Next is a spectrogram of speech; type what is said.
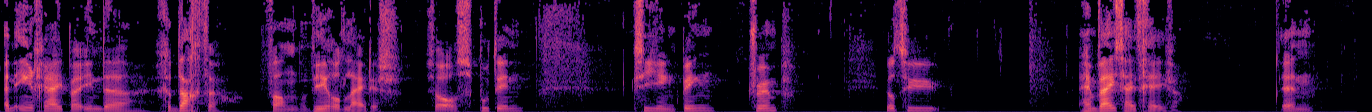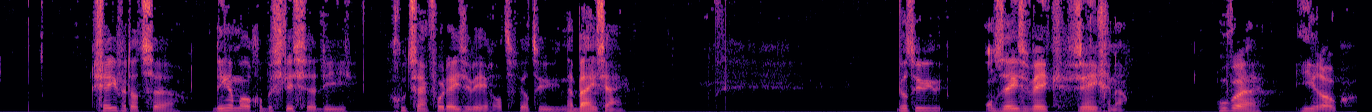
en ingrijpen in de gedachten van wereldleiders, zoals Poetin, Xi Jinping, Trump? Wilt u hem wijsheid geven en geven dat ze dingen mogen beslissen die goed zijn voor deze wereld? Wilt u nabij zijn? Wilt u ons deze week zegenen? Hoe we hier ook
